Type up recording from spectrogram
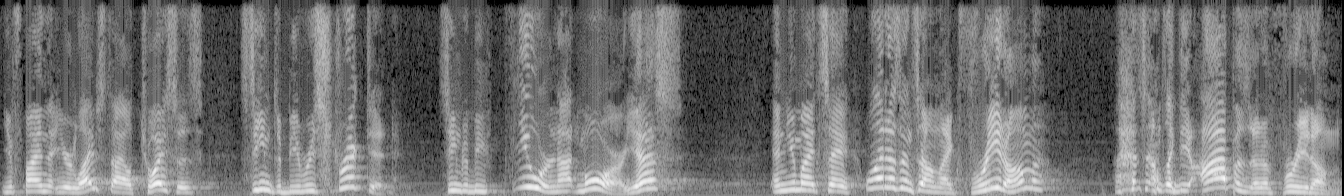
you find that your lifestyle choices seem to be restricted, seem to be fewer, not more. Yes? And you might say, well, that doesn't sound like freedom. That sounds like the opposite of freedom.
